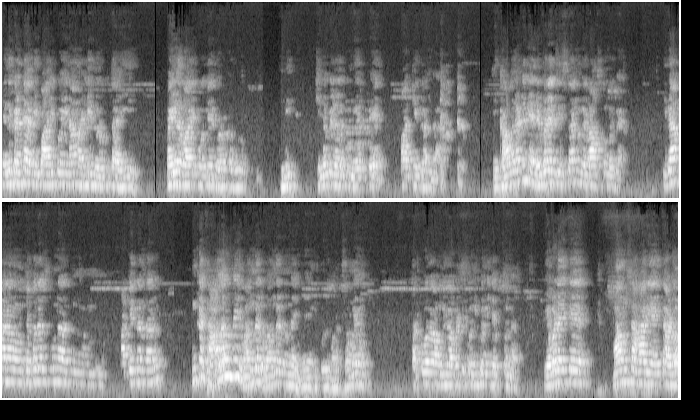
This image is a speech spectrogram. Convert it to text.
ఎందుకంటే అవి పారిపోయినా మళ్ళీ దొరుకుతాయి. మహిళ వారిపోతే దొరకదు. ఇది చిన్నపిల్లలకు నేర్పే పాఠ్య గ్రంథాలు మీకు కావాలంటే నేను రిఫరెన్స్ ఇస్తాను మీరు రాసుకుంటారు ఇదా మనం చెప్పదలుచుకున్న పాఠ్య గ్రంథాలు ఇంకా చాలా ఉన్నాయి వందలు వందలు ఉన్నాయి. నేను ఇప్పుడు మనకు సమయం తక్కువగా ఉంది కాబట్టి కొన్ని కొన్ని చెప్తున్నాను ఎవడైతే మాంసాహారి అవుతాడో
